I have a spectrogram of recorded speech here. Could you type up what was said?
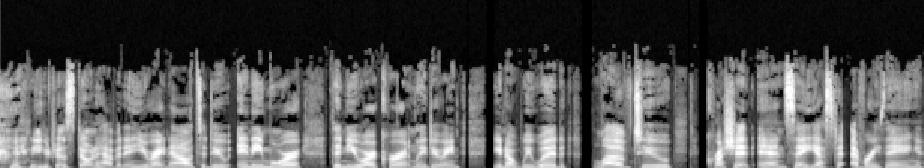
and you just don't have it in you right now to do any more than you are currently doing. You know, we would love to crush it and say yes to everything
